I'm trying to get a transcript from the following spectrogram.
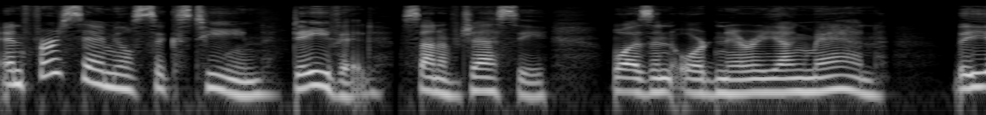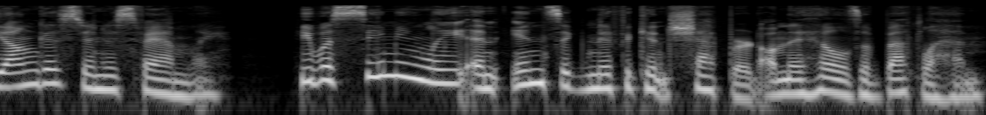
In 1 Samuel 16, David, son of Jesse, was an ordinary young man, the youngest in his family. He was seemingly an insignificant shepherd on the hills of Bethlehem.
